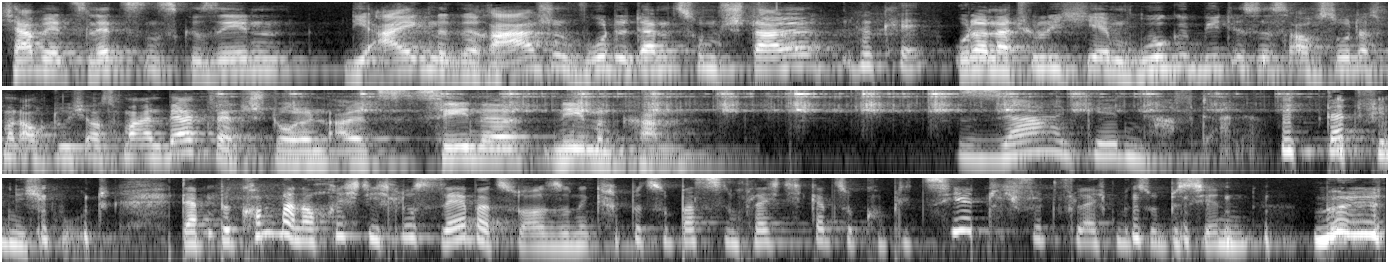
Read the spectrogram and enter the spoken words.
Ich habe jetzt letztens gesehen, die eigene Garage wurde dann zum Stall. Okay. Oder natürlich hier im Ruhrgebiet ist es auch so, dass man auch durchaus mal einen Bergwerkstollen als Szene nehmen kann. Sagenhaft, Anne. Das finde ich gut. Da bekommt man auch richtig Lust, selber zu Hause so eine Krippe zu basteln. Vielleicht nicht ganz so kompliziert. Ich würde vielleicht mit so ein bisschen Müll.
